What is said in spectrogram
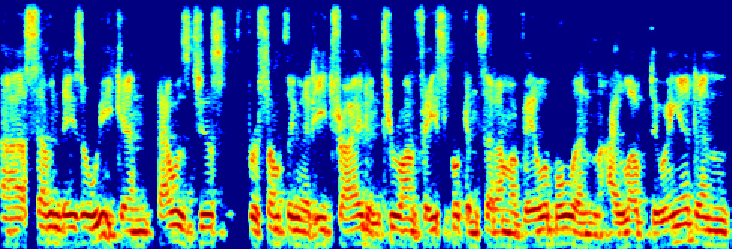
uh, seven days a week. And that was just for something that he tried and threw on Facebook and said, I'm available and I love doing it. And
